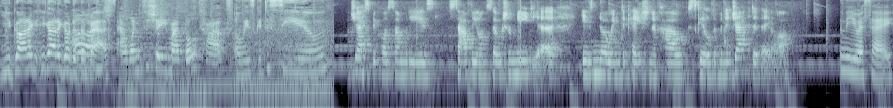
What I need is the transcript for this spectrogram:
You gotta, you gotta go to the best. I wanted to show you my Botox. Always good to see you. Just because somebody is savvy on social media is no indication of how skilled of an injector they are. In the USA,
